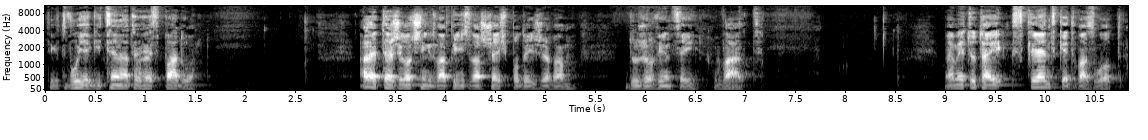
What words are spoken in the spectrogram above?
tych dwójek i cena trochę spadła. Ale też rocznik 2526 podejrzewam dużo więcej wart. Mamy tutaj skrętkę 2 złote.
